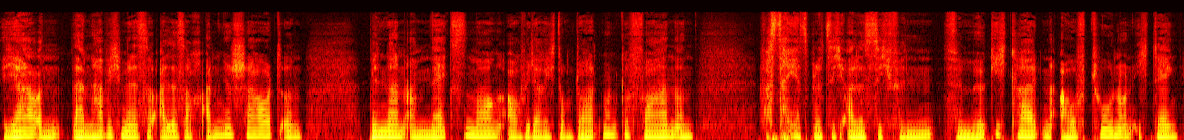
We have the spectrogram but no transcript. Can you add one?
Ja, und dann habe ich mir das so alles auch angeschaut und bin dann am nächsten Morgen auch wieder Richtung Dortmund gefahren und was da jetzt plötzlich alles sich für, für Möglichkeiten auftun. Und ich denke,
